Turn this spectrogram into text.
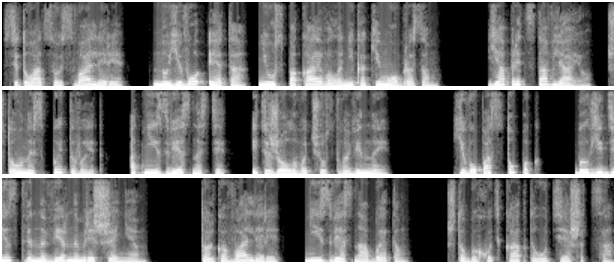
ситуацию с Валери, но его это не успокаивало никаким образом. Я представляю, что он испытывает от неизвестности и тяжелого чувства вины. Его поступок был единственно верным решением. Только Валери неизвестно об этом, чтобы хоть как-то утешиться.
